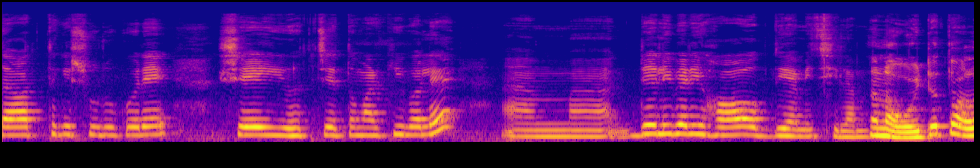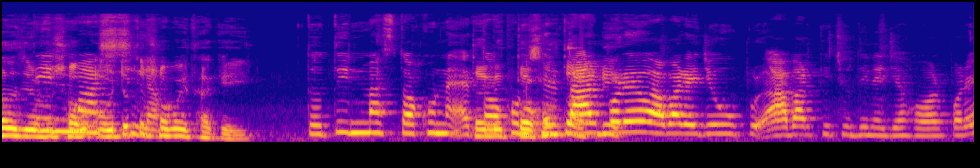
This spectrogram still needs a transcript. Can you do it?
দেওয়ার থেকে শুরু করে সেই হচ্ছে তোমার কি বলে ডেলিভারি হওয়া অবধি আমি ছিলাম। না না ওইটা তো আলাদা সব মাস ওইটা তো সবাই থাকেই। তো তিন মাস তখন তখন তারপরেও আবার এই যে আবার কিছুদিন এই যে হওয়ার পরে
